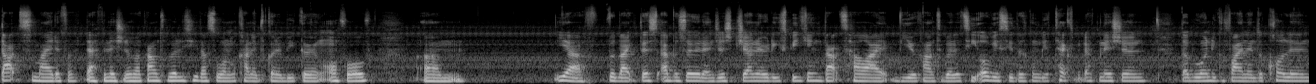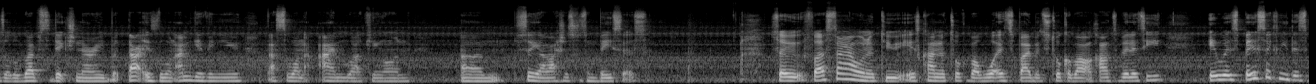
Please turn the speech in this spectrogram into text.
That's my def- definition of accountability. That's the one i'm kind of going to be going off of. Um, yeah, for like this episode and just generally speaking, that's how I view accountability. Obviously, there's going to be a textbook definition. There'll be one you can find in the Collins or the Webster Dictionary, but that is the one I'm giving you. That's the one I'm working on. Um, so yeah, that's just for some basis. So first thing I want to do is kind of talk about what inspired me to talk about accountability. It was basically this.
